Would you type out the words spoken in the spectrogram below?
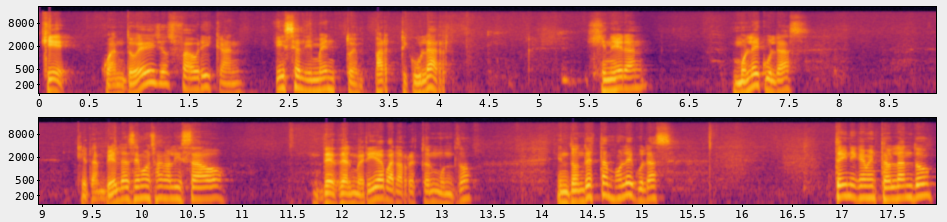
que cuando ellos fabrican ese alimento en particular, generan moléculas que también las hemos analizado desde Almería para el resto del mundo, en donde estas moléculas, técnicamente hablando,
